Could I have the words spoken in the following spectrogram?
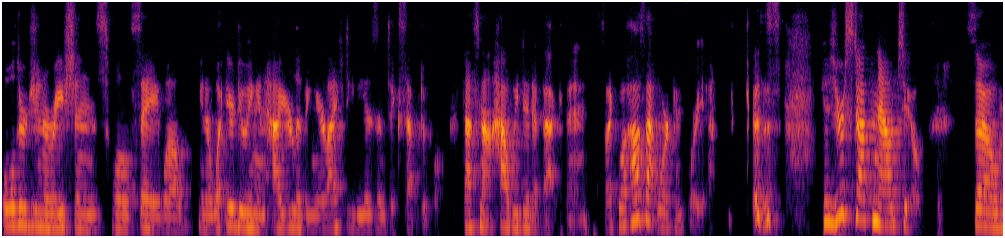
older generations will say, well, you know, what you're doing and how you're living your life, Dee, isn't acceptable that's not how we did it back then. It's like, well, how's that working for you? Because because you're stuck now too. So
